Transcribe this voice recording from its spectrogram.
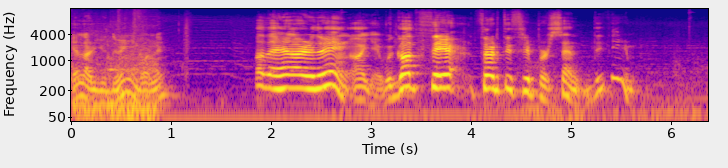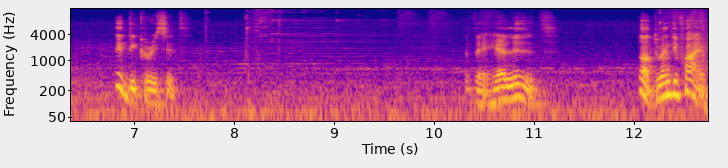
hell are you doing, Bolly? What the hell are you doing? Okay, we got 33%. Did they, they decrease it? What the hell is it? No, 25.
